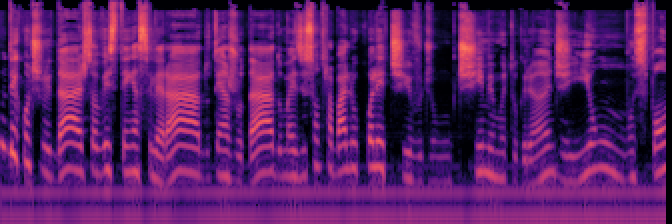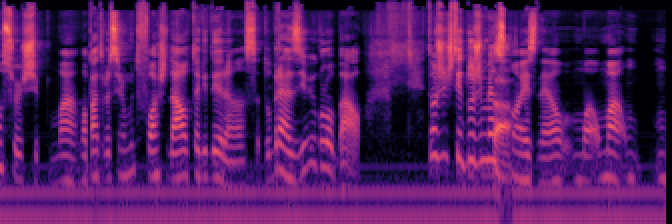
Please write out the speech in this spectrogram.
eu dei continuidade, talvez tenha acelerado, tenha ajudado, mas isso é um trabalho coletivo de um time muito grande e um, um sponsorship, uma, uma patrocínio muito forte da alta liderança do Brasil e global. Então a gente tem duas dimensões, tá. né? Uma, uma, um,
